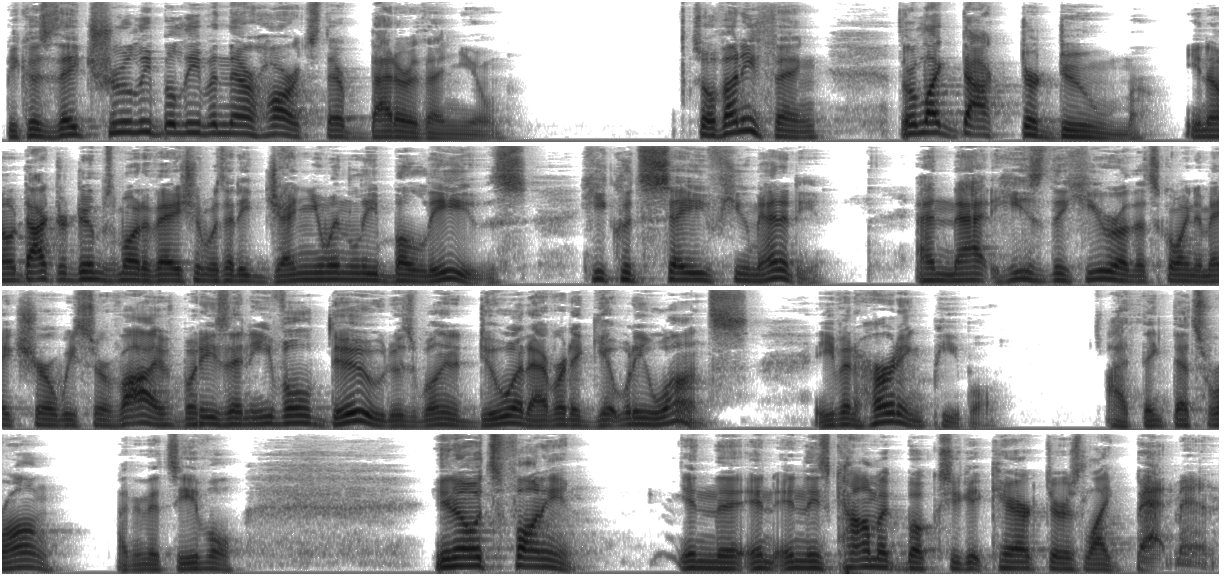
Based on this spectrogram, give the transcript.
because they truly believe in their hearts they're better than you. So, if anything, they're like Doctor Doom. You know, Doctor Doom's motivation was that he genuinely believes he could save humanity and that he's the hero that's going to make sure we survive, but he's an evil dude who's willing to do whatever to get what he wants, even hurting people. I think that's wrong. I think that's evil. You know, it's funny. In the in, in these comic books, you get characters like Batman.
